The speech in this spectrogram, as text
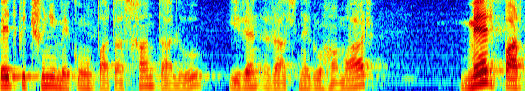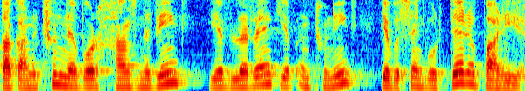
պետք է ճունի մեկում պատասխան տալու իրեն ըրացնելու համար Մեր պարտականությունն է, որ հանձնվենք եւ լռենք եւ ընդունենք եւ ասենք, որ Տերը բարի է։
